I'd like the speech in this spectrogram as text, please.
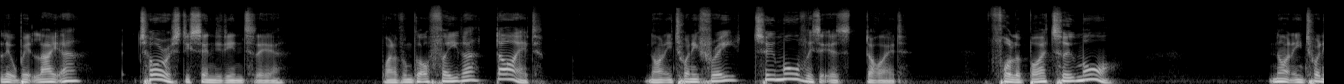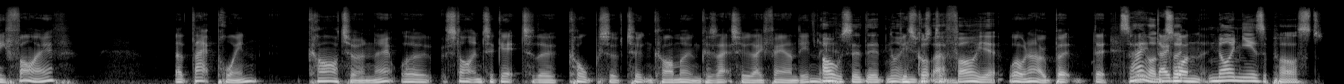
a little bit later, tourists descended into there One of them got a fever, died. 1923, two more visitors died, followed by two more. 1925, at that point, Carter and that were starting to get to the corpse of Tutankhamun because that's who they found in there. Oh, so they've not This even got that the- far yet. well, no, but the, So hang they, on, they so won- nine years have passed,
